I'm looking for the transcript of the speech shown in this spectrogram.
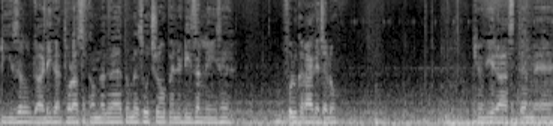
डीजल गाड़ी का थोड़ा सा कम लग रहा है तो मैं सोच रहा हूँ पहले डीजल नहीं से फुल करा के चलो। क्योंकि रास्ते में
